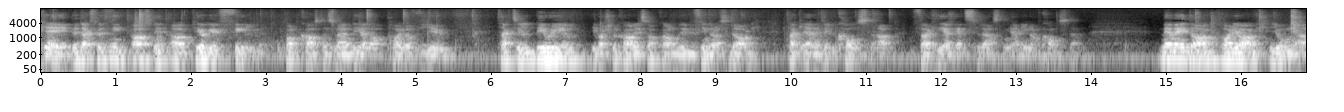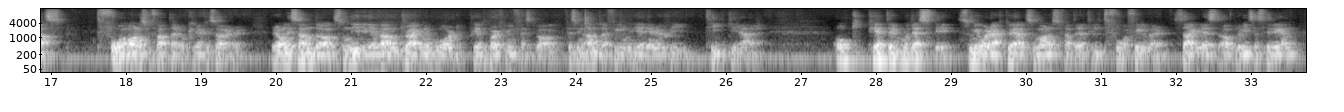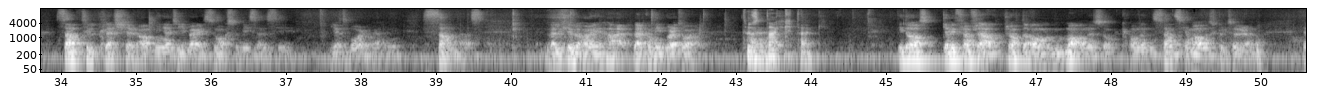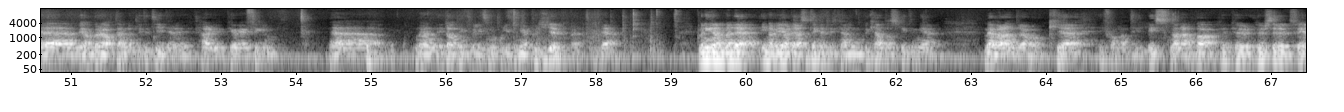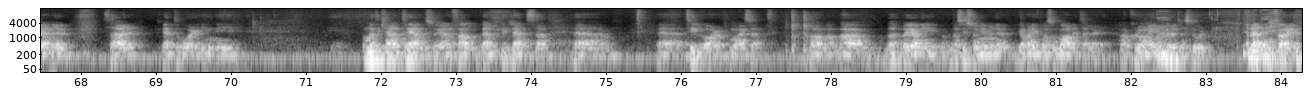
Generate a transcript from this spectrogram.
Okej, det är dags för ett nytt avsnitt av POV Film, podcasten som är en del av Point of View. Tack till Be Real, i vars lokaler i Stockholm vi befinner oss idag. Tack även till Konstab för helhetslösningar inom konsten. Med mig idag har jag, Jon Asp, två manusförfattare och regissörer. Ronny Sandahl som nyligen vann Dragon Award på Göteborg Filmfestival för sin andra film i egen regi, Tigrar. Och Peter Modesti som i år är aktuell som manusförfattare till två filmer, Sagres av Lovisa Sirén samt till Pleasure av Minja Thyberg som också visades i Göteborg och även i Sundance. Väldigt kul att ha er här. Välkommen hit båda två. Tusen tack. Tack. Idag ska vi framförallt prata om manus och om den svenska manuskulturen. Eh, vi har berört ämnet lite tidigare här i POV Film. Eh, men idag tänkte vi liksom gå lite mer på djupet i det. Men innan, det, innan vi gör det så tänkte jag att vi kan bekanta oss lite mer med varandra och eh, i förhållande till lyssnarna. Va, hur, hur ser det ut för er nu, så här ett år in i, om inte karantän, så i alla fall väldigt begränsad eh, eh, tillvaro på många sätt. Vad, vad, vad, vad, vad gör ni, vad sysslar ni med nu? Jobbar ni på som vanligt eller har corona inneburit en stor förändring för er?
